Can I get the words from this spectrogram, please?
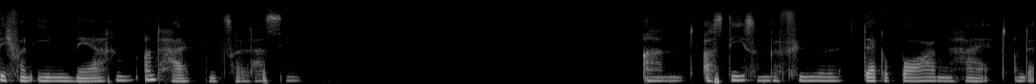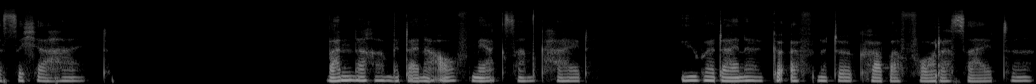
dich von ihnen nähren und halten zu lassen. Und aus diesem Gefühl der Geborgenheit und der Sicherheit wandere mit deiner Aufmerksamkeit über deine geöffnete Körpervorderseite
